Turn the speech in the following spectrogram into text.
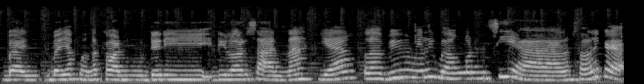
ban- banyak banget kawan muda di di luar sana yang lebih memilih bangun siang. Soalnya kayak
